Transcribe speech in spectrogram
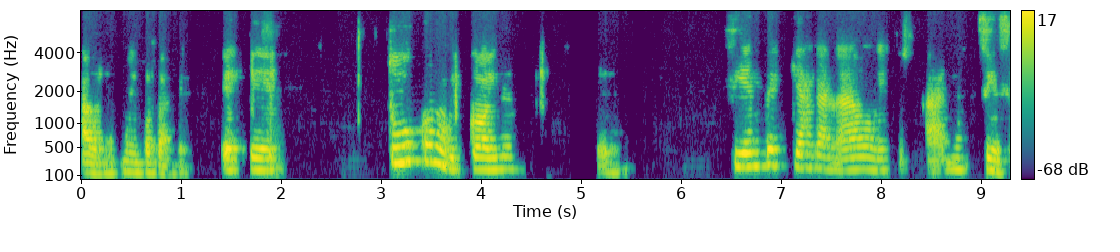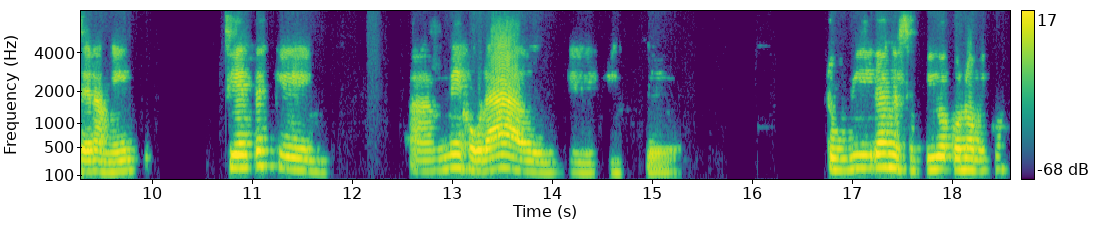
Ah, bueno, muy importante. Este, tú como Bitcoiner, eh, ¿sientes que has ganado en estos años, sinceramente? ¿Sientes que ha mejorado eh, este, tu vida en el sentido económico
